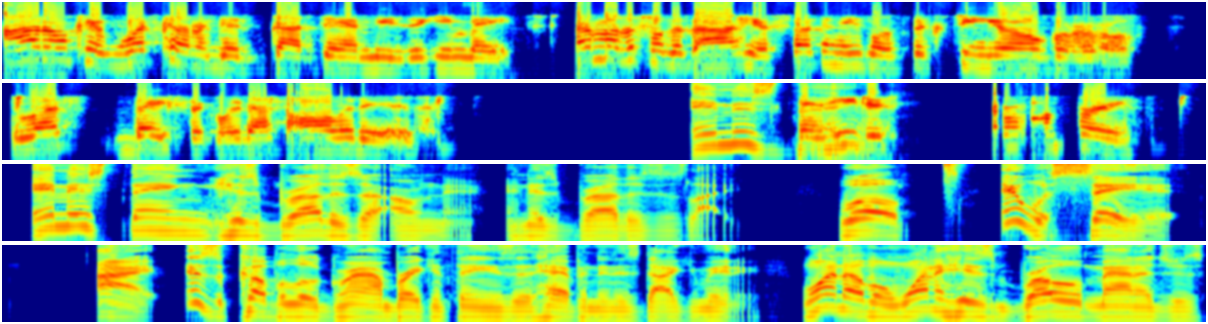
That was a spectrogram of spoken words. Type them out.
I don't care what kind of good goddamn music he made. That motherfucker's out here fucking these little sixteen year old girls. Less basically, that's all it is. in this thing, And he just on free. in this thing, his brothers are on there, and his brothers is like, well, it was said. All right, there's a couple little groundbreaking things that happened in this documentary. One of them, one of his road managers,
